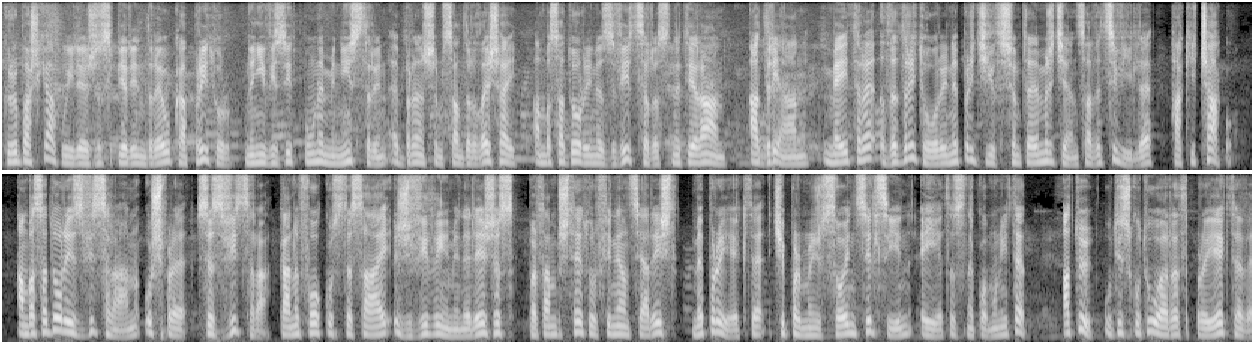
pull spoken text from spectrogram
Kryebashkiaku i Lezhës, Pjerin Ndreu ka pritur në një vizitë pune ministrin e Brendshëm Sandër Lleshaj, ambasadorin e Zvicrës në Tiranë, Adrian Maître dhe drejtorin e përgjithshëm të Emergjencave Civile, Haki Çako. Ambasadori zviceran u shpreh se Zvicra ka në fokus të saj zhvillimin e Lezhës për ta mbështetur financiarisht me projekte që përmirësojnë cilësinë e jetës në komunitet. Aty, u diskutua rreth projekteve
